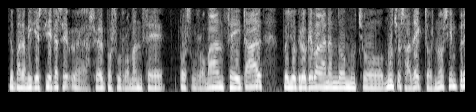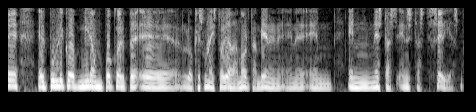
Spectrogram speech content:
Yo para mí que es que ser por su romance, por su romance y tal, pues yo creo que va ganando mucho, muchos adeptos, ¿no? Siempre el público mira un poco el, eh, lo que es una historia de amor también en, en, en, estas, en estas series, ¿no?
